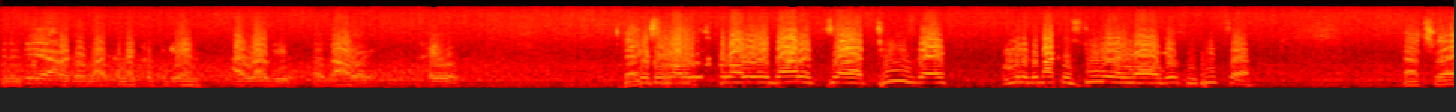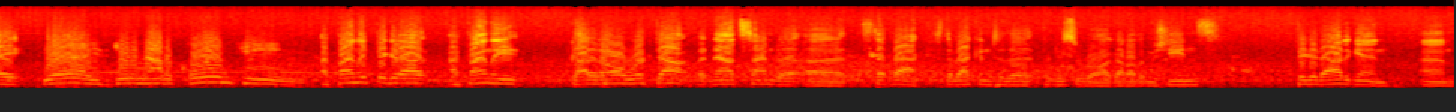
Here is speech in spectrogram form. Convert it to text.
and it's Yeah. a circle that connects us again. I love you, as always. Halo. Thanks. Trickle all, the- trickle all the way down. It's uh, Tuesday. I'm gonna go back to the studio tomorrow and get some pizza. That's right. Yeah, he's getting out of quarantine. I finally figured out. I finally got it all worked out, but now it's time to uh, step back, step back into the producer role. I got all the machines figured out again. Um,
